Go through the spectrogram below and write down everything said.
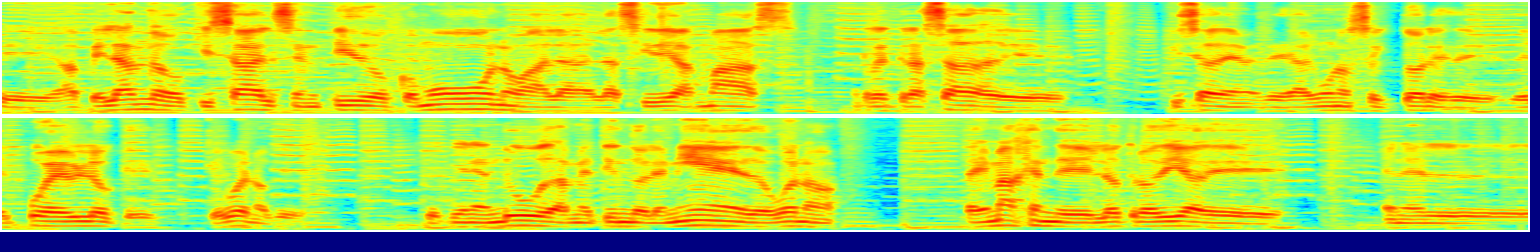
Eh, apelando quizá al sentido común o a las ideas más retrasadas de quizá de, algunos sectores del pueblo que, bueno, que, tienen dudas, metiéndole miedo. Bueno, la imagen del otro día de en el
